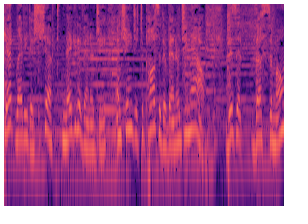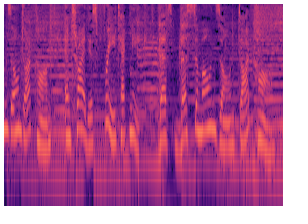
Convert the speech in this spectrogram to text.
Get ready to shift negative energy and change it to positive energy now. Visit thesimonezone.com and try this free technique. That's thesimonezone.com.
